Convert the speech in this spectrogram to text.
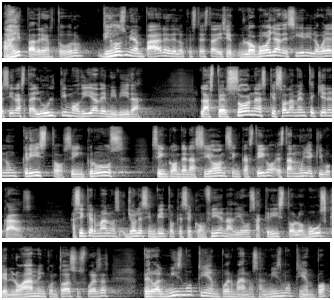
Ay, Padre Arturo, Dios me ampare de lo que usted está diciendo. Lo voy a decir y lo voy a decir hasta el último día de mi vida. Las personas que solamente quieren un Cristo sin cruz, sin condenación, sin castigo, están muy equivocados. Así que hermanos, yo les invito a que se confíen a Dios, a Cristo, lo busquen, lo amen con todas sus fuerzas, pero al mismo tiempo, hermanos, al mismo tiempo,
